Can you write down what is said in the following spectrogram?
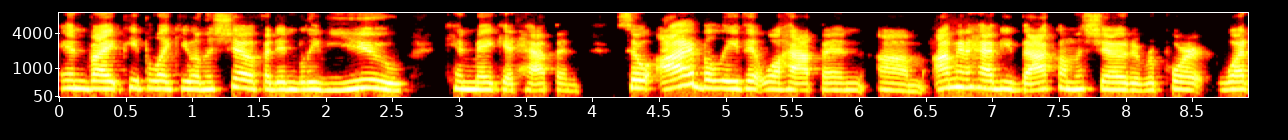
invite people like you on the show if I didn't believe you can make it happen. So I believe it will happen. Um, I'm going to have you back on the show to report what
